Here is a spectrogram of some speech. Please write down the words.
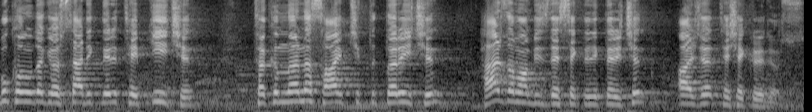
bu konuda gösterdikleri tepki için, takımlarına sahip çıktıkları için, her zaman biz destekledikleri için ayrıca teşekkür ediyoruz.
